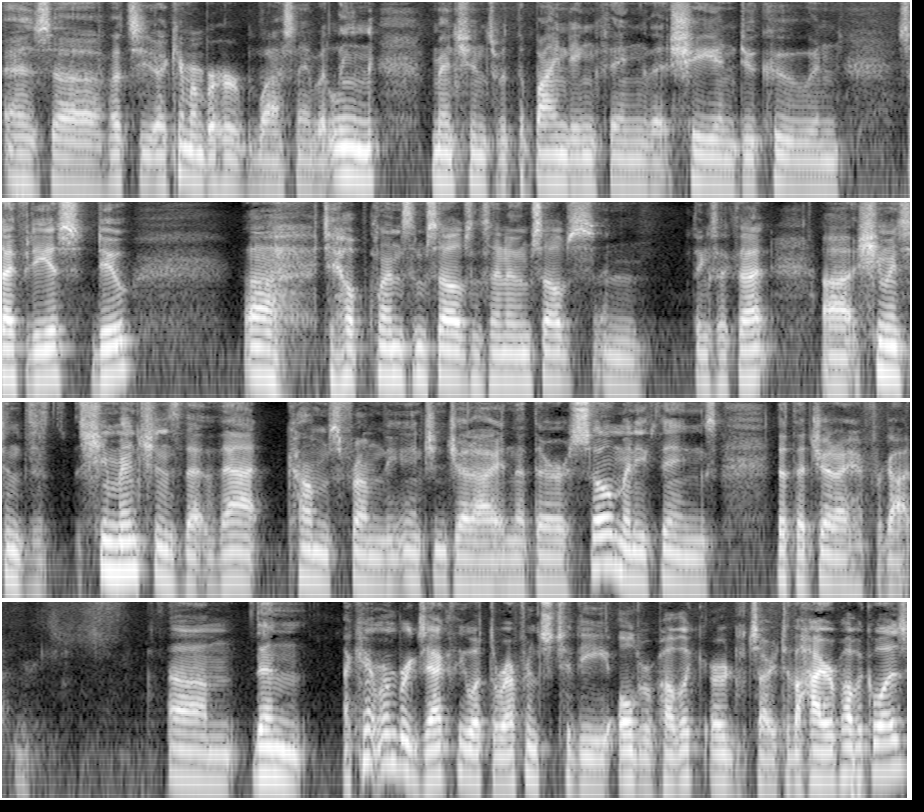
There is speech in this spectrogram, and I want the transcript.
as uh, let's see, I can't remember her last name, but Lene mentions with the binding thing that she and Dooku and Sifo-Dyas do uh, to help cleanse themselves and center themselves and things like that. Uh, she mentions she mentions that that comes from the ancient Jedi and that there are so many things that the Jedi have forgotten. Um, then I can't remember exactly what the reference to the Old Republic or sorry to the High Republic was,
